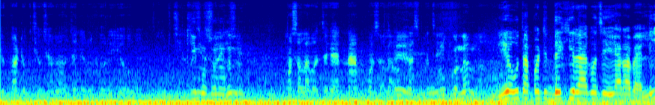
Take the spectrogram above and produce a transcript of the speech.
यो बाटोको छेउछाउमा हुन्छ नि रुखहरू यो के मसला? मसला भन्छ क्या नाम मसला हो खासमा चाहिँ रुखको नाम यो उतापट्टि देखिरहेको चाहिँ यारा भ्याली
